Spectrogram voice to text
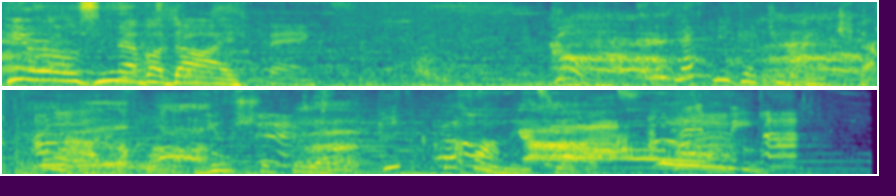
Heroes never die. Thanks. Let me get you patched up. You should be at peak performance levels. Oh.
